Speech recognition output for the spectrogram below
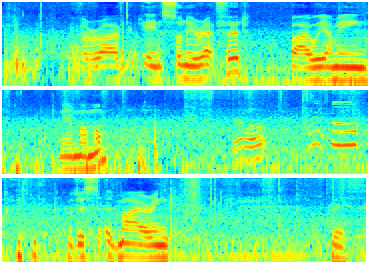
We've arrived in sunny Retford. By we I mean me and my mum. Hello. Hello. We're just admiring this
